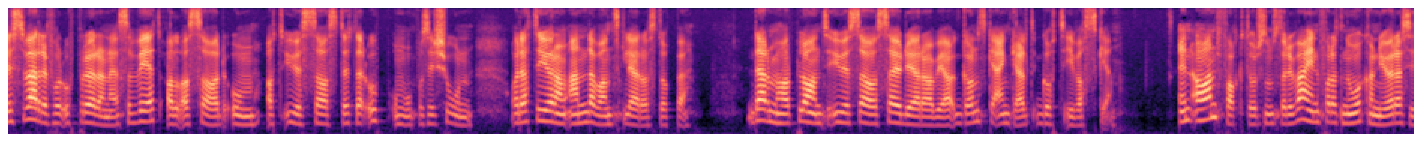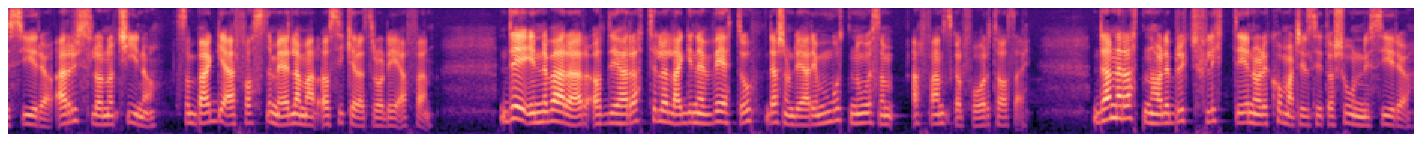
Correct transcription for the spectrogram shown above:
Dessverre for opprørerne så vet al-Assad om at USA støtter opp om opposisjonen, og dette gjør ham enda vanskeligere å stoppe. Dermed har planen til USA og Saudi-Arabia ganske enkelt gått i vasken. En annen faktor som står i veien for at noe kan gjøres i Syria, er Russland og Kina, som begge er faste medlemmer av Sikkerhetsrådet i FN. Det innebærer at de har rett til å legge ned veto dersom de er imot noe som FN skal foreta seg. Denne retten har de brukt flittig når det kommer til situasjonen i Syria,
